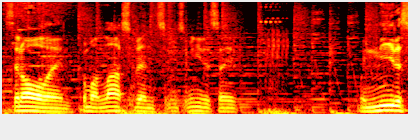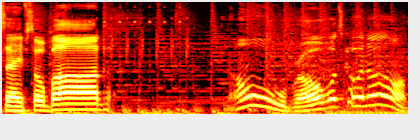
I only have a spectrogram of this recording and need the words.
It's an all in. Come on, last spin. We- need a save. We need a save so bad. No, bro. What's going on?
